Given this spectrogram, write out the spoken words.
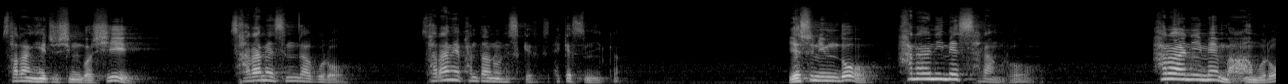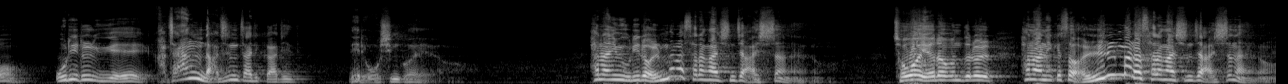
사랑해 주신 것이 사람의 생각으로 사람의 했겠- 했겠습니까? 예수님도 하나님의 사랑으로 하나님의 마음으로 우리를 위해 가장 낮은 자리까지 내려오신 거예요. 하나님이 우리를 얼마나 사랑하신지 아시잖아요. 저와 여러분들을 하나님께서 얼마나 사랑하신지 아시잖아요.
